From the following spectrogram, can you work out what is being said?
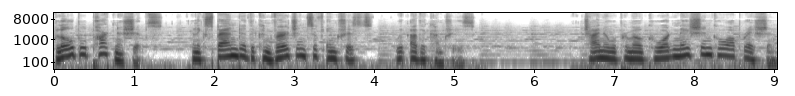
global partnerships and expanded the convergence of interests with other countries. China will promote coordination cooperation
